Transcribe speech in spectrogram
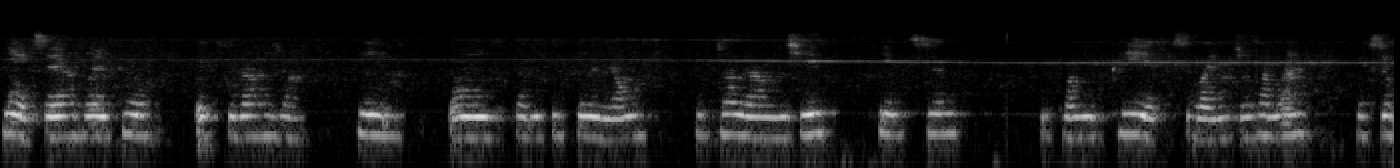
px의 합을 q x가 하자 p 0 곱하기 pq는 0 부터 양식 px 곱하기 px 마이너스 3은 x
